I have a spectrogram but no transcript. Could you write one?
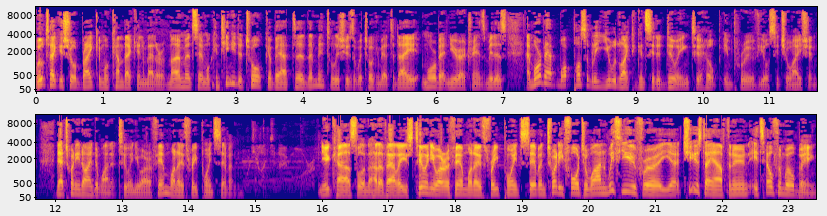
We'll take a short break and we'll come back in a matter of moments and we'll continue to talk about uh, the mental issues that we're talking about today, more about neurotransmitters and more about what possibly you would like to consider doing to help improve your situation. Now 29 to 1 at 2NURFM 103.7. Newcastle and the Hunter Valleys, 2NURFM 103.7, 24 to 1, with you for a uh, Tuesday afternoon. It's health and wellbeing.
